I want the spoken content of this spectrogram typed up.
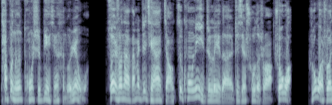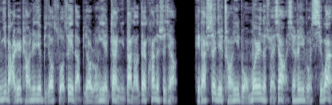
它不能同时并行很多任务。所以说呢，咱们之前讲自控力之类的这些书的时候说过，如果说你把日常这些比较琐碎的、比较容易占你大脑带宽的事情，给它设计成一种默认的选项，形成一种习惯。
